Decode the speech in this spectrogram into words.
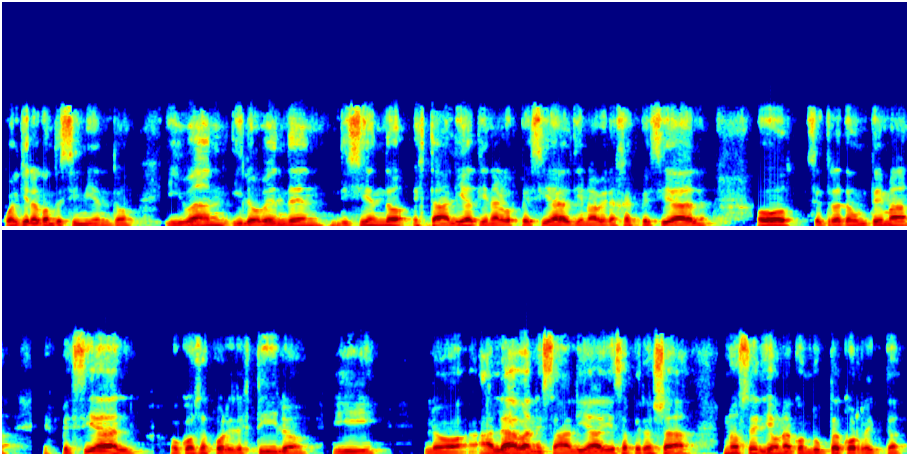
cualquier acontecimiento y van y lo venden diciendo esta alía tiene algo especial, tiene una veraja especial o se trata de un tema especial o cosas por el estilo y lo alaban esa alía y esa perayá, no sería una conducta correcta,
